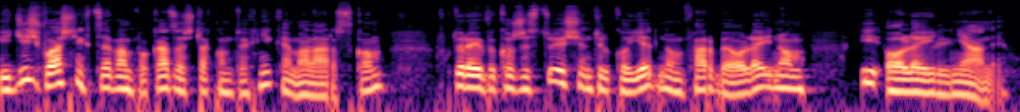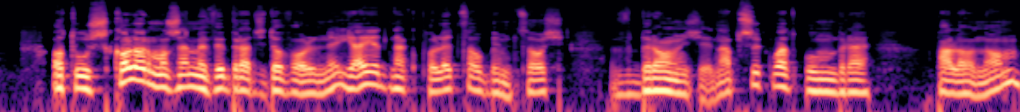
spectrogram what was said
I dziś właśnie chcę Wam pokazać taką technikę malarską, w której wykorzystuje się tylko jedną farbę olejną i olej lniany. Otóż kolor możemy wybrać dowolny, ja jednak polecałbym coś w brązie, na przykład umbrę paloną.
